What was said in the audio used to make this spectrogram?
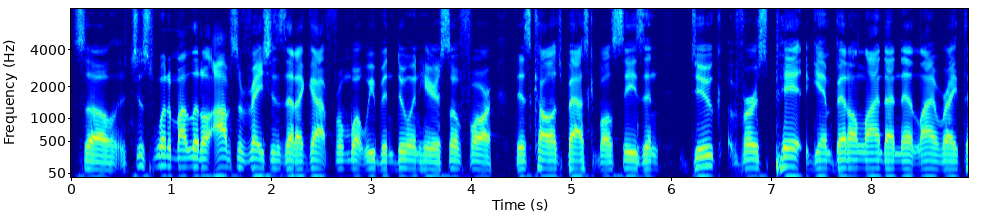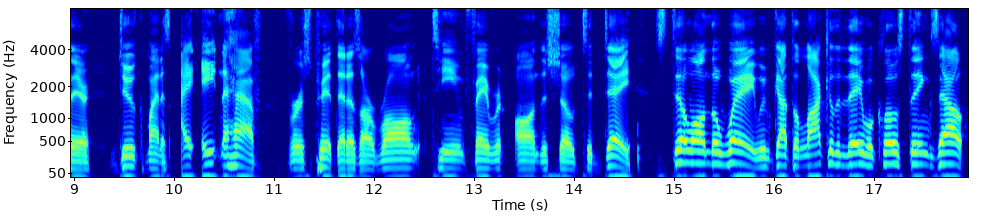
So it's just one of my little observations that I got from what we've been doing here so far this college basketball season. Duke versus Pitt. Again, betonline.net line right there. Duke minus eight and a half versus Pitt. That is our wrong team favorite on the show today. Still on the way. We've got the lock of the day. We'll close things out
